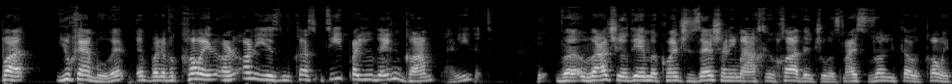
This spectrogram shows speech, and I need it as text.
But you can't move it. But if a coin or an ani is accustomed to eat by you, they can come and eat it. As long as you tell the Kohen,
